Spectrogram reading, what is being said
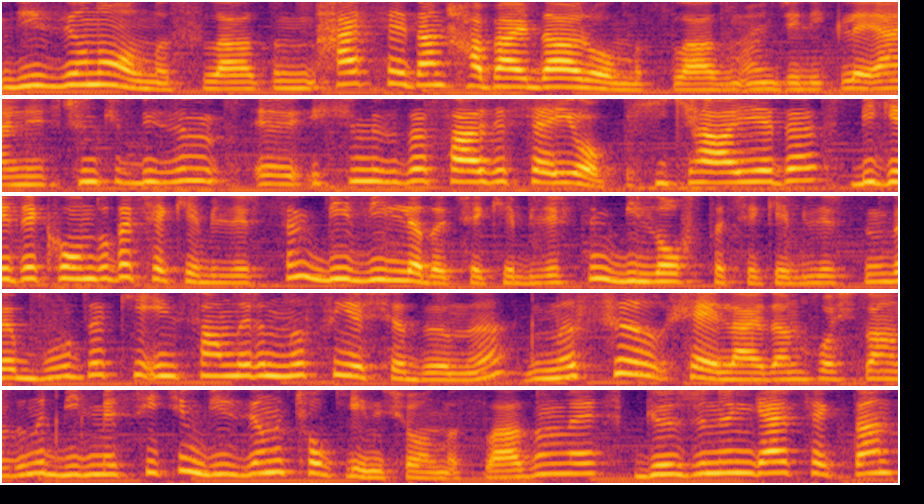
vizyonu olması lazım. Her şeyden haberdar olması lazım öncelikle. Yani çünkü bizim e, işimizde sadece şey yok. Hikayede bir gece kondu da çekebilirsin, bir villa da çekebilirsin, bir loft da çekebilirsin ve buradaki insanların nasıl yaşadığını, nasıl şeylerden hoşlandığını bilmesi için vizyonu çok geniş olması lazım ve gözünün gerçekten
